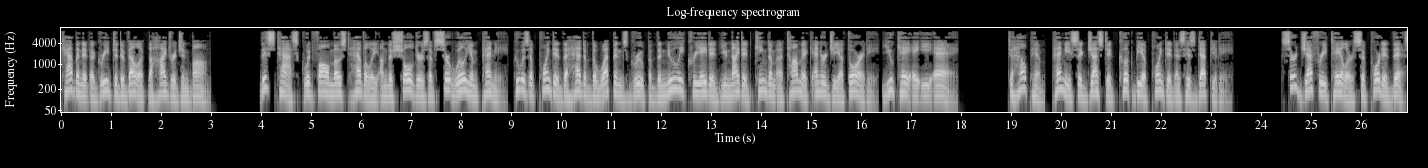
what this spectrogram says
Cabinet agreed to develop the hydrogen bomb. This task would fall most heavily on the shoulders of Sir William Penny, who was appointed the head of the weapons group of the newly created United Kingdom Atomic Energy Authority To help him, Penny suggested Cook be appointed as his deputy. Sir Geoffrey Taylor supported this,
